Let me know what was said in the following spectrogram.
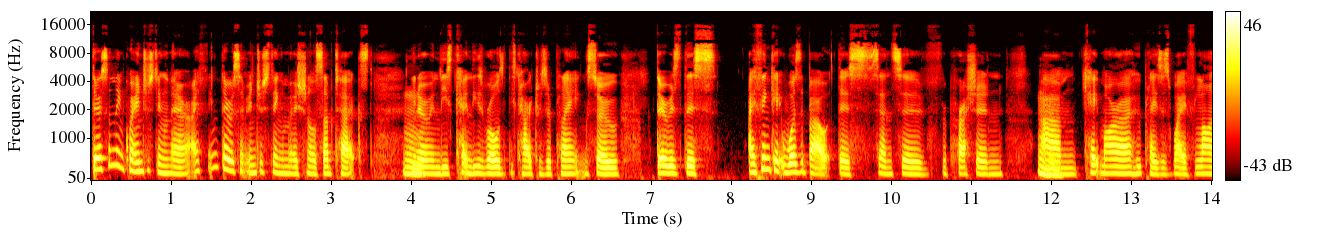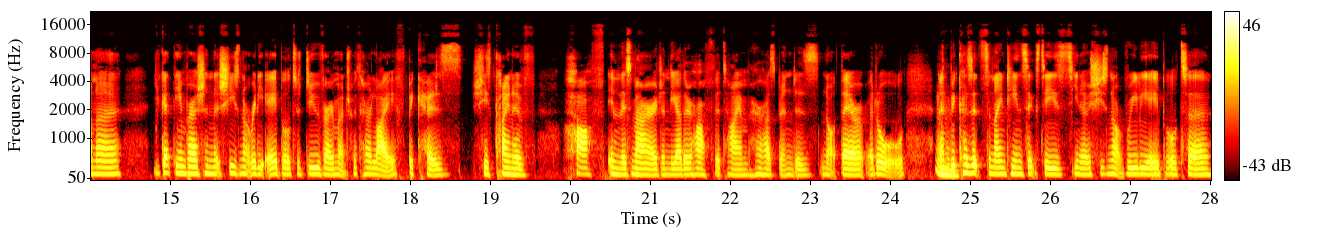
there's something quite interesting there. I think there was some interesting emotional subtext, you know, in these in these roles these characters are playing. So there was this. I think it was about this sense of repression. Um, Kate Mara, who plays his wife Lana, you get the impression that she's not really able to do very much with her life because she's kind of half in this marriage and the other half of the time her husband is not there at all. And because it's the 1960s, you know, she's not really able to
